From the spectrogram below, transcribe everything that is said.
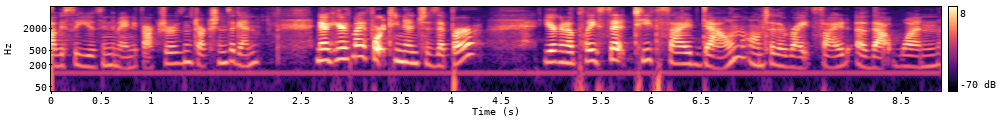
obviously using the manufacturer's instructions again. Now here's my 14 inch zipper. You're going to place it teeth side down onto the right side of that one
